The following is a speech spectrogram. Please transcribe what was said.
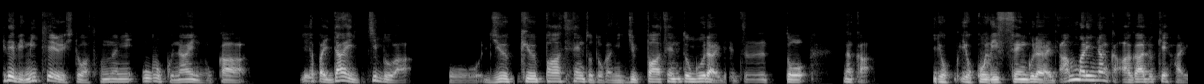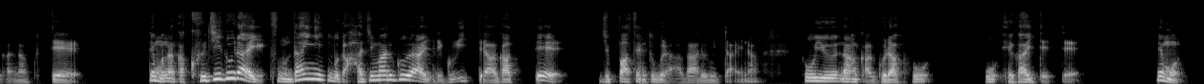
テレビ見てる人はそんなに多くないのか、やっぱり第1部はこう19%とか20%ぐらいでずっとなんか横一線ぐらいであんまりなんか上がる気配がなくて、でもなんか9時ぐらい、その第2部が始まるぐらいでグイって上がって10%ぐらい上がるみたいな、そういうなんかグラフを描いてて、でも、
